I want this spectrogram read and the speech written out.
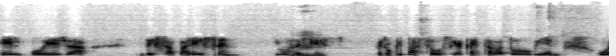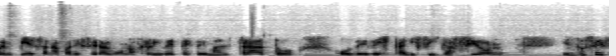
él o ella desaparecen? Y vos mm. decís, ¿pero qué pasó? Si acá estaba todo bien. O empiezan a aparecer algunos ribetes de maltrato o de descalificación. Y entonces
